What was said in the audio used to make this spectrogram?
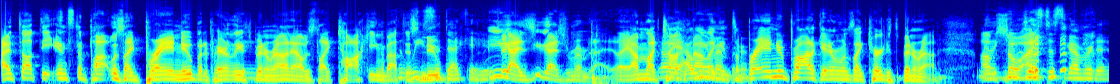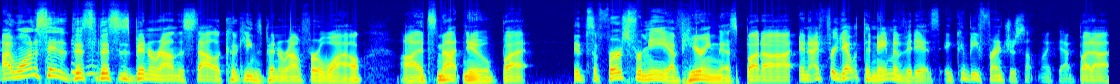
I thought the Instapot was like brand new, but apparently it's been around. And I was like talking about At this new a decade. You guys, you guys remember that? Like I'm like Oh, talking yeah, about like it's a brand new product, and everyone's like, "Turk, it's been around." You're Um, like, so you I, just discovered it. I want to say that this this has been around. The style of cooking's been around for a while. Uh, it's not new, but it's the first for me of hearing this. But uh, and I forget what the name of it is. It could be French or something like that. But uh,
